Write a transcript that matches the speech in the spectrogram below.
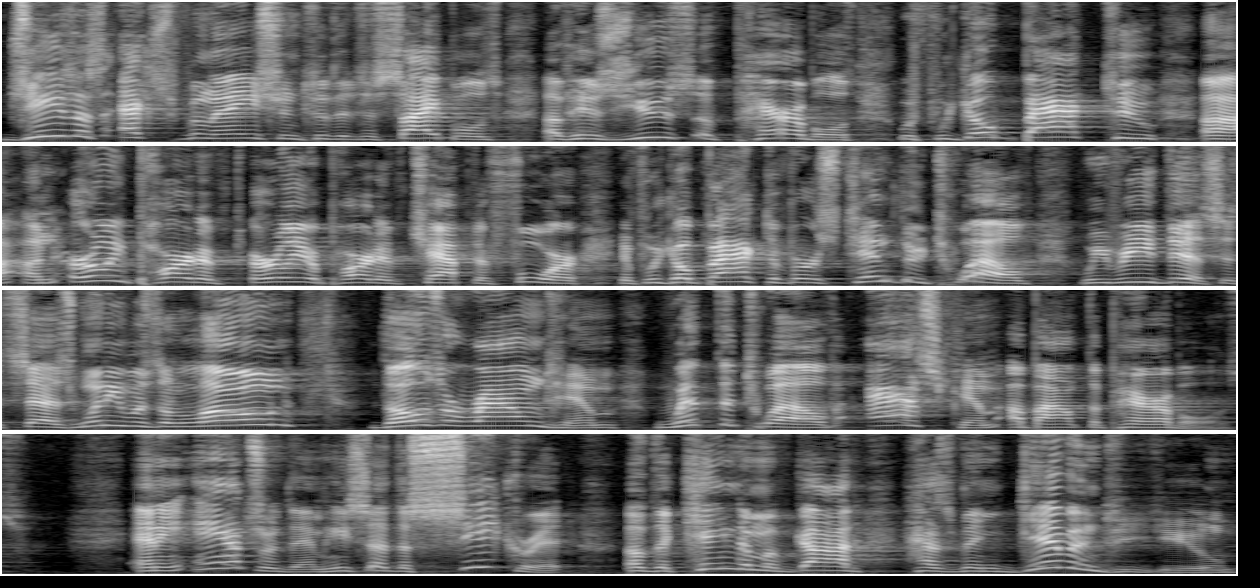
Jesus' explanation to the disciples of his use of parables, if we go back to uh, an early part of, earlier part of chapter 4, if we go back to verse 10 through 12, we read this. It says, When he was alone, those around him with the 12 asked him about the parables. And he answered them. He said, The secret of the kingdom of God has been given to you,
